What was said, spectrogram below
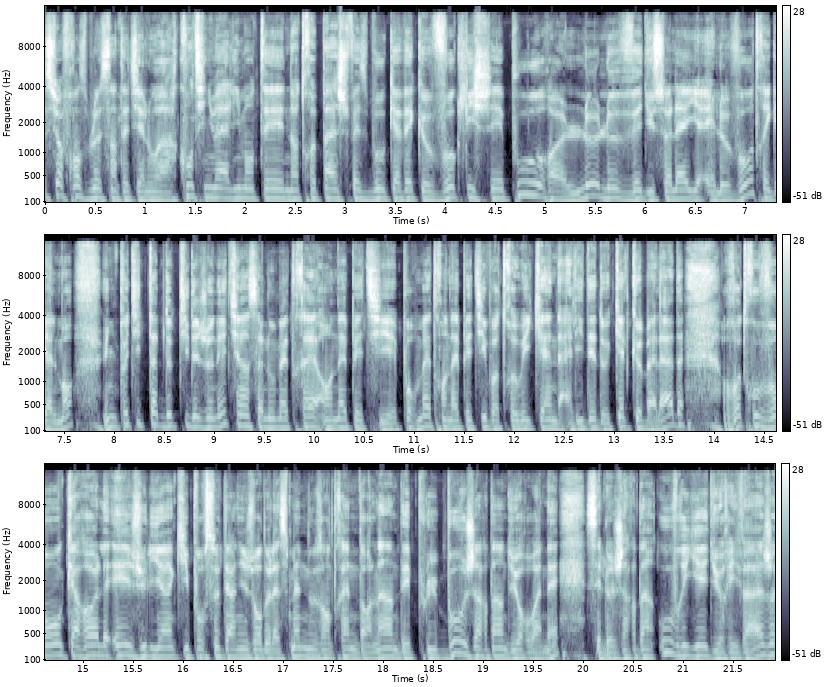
sur France Bleu Saint-Étienne-Loire. Continuez à alimenter notre page Facebook avec vos clichés pour le lever du soleil et le vôtre également. Une petite table de petit déjeuner, tiens, ça nous mettrait en appétit. Et pour mettre en appétit votre week-end à l'idée de quelques balades, retrouvons Carole et Julien qui, pour ce dernier jour de la semaine, nous entraînent dans l'un des plus beaux jardins du Rouennais. C'est le jardin ouvrier du Rivage.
